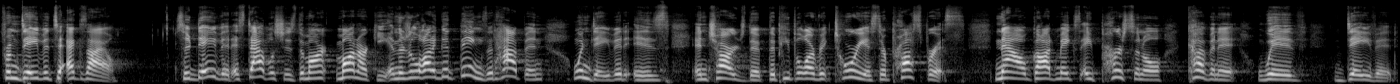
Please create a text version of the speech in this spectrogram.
from David to exile. So David establishes the monarchy, and there's a lot of good things that happen when David is in charge. The, the people are victorious, they're prosperous. Now God makes a personal covenant with David.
